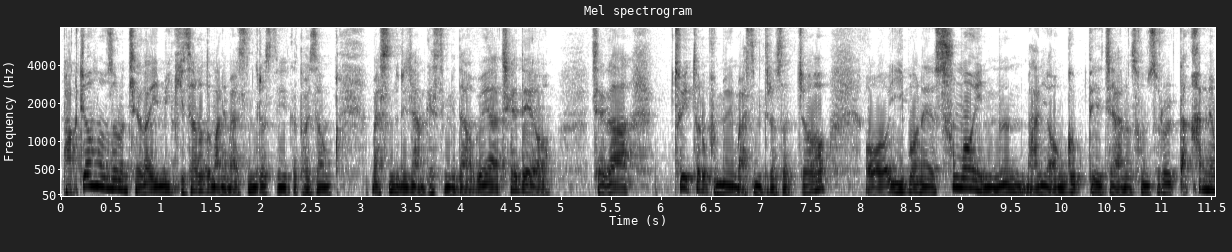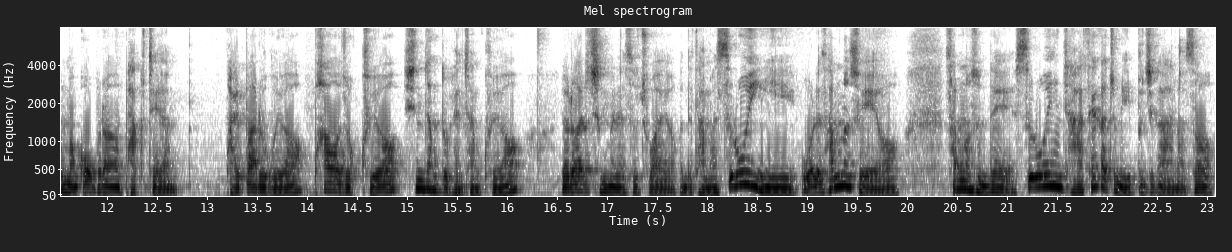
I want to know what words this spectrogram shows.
박지원 선수는 제가 이미 기사로도 많이 말씀드렸으니까 더 이상 말씀드리지 않겠습니다. 외야 최대요. 제가 트위터로 분명히 말씀드렸었죠. 어, 이번에 숨어 있는 많이 언급되지 않은 선수를 딱 한 명만 꼽으라면 박재현. 발 빠르고요, 파워 좋고요, 신장도 괜찮고요. 여러 가지 측면에서 좋아요. 근데 다만 스로잉이 원래 3루수예요. 3루수인데 스로잉 자세가 좀 이쁘지가 않아서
